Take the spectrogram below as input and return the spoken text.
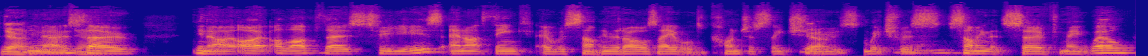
Yeah. You know, Yeah. so you know, I, I loved those two years, and I think it was something that I was able to consciously Yeah. choose, which was Yeah. something that served me well.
